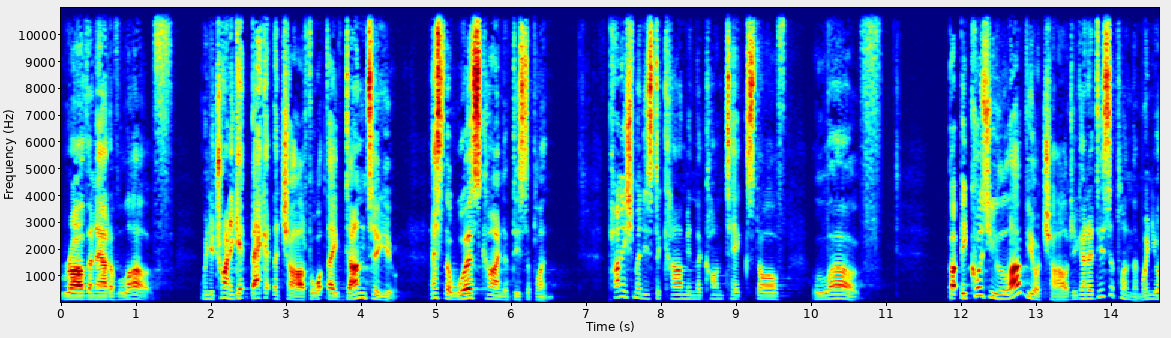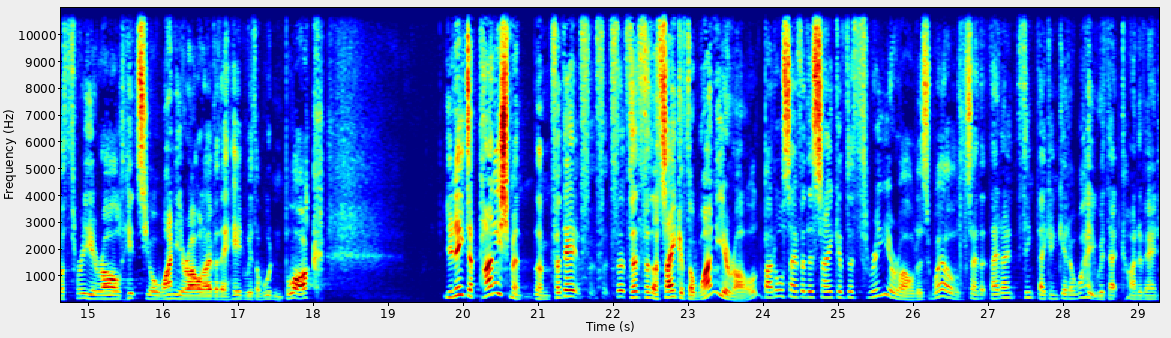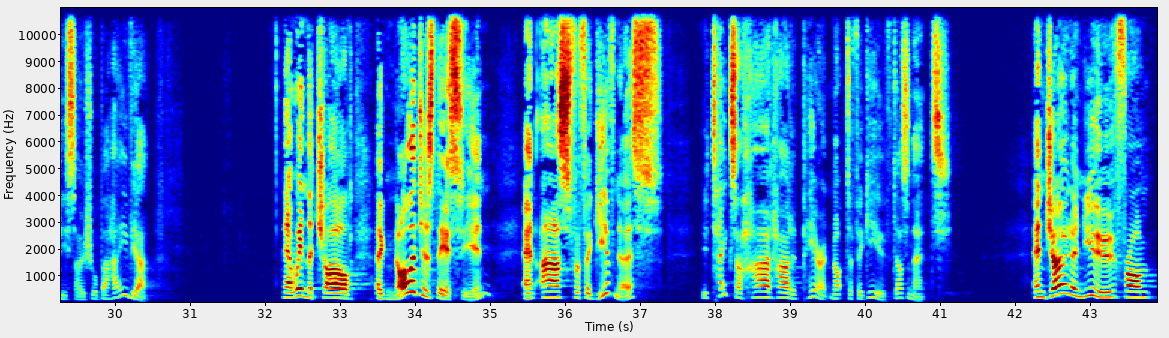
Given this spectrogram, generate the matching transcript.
rather than out of love. When you're trying to get back at the child for what they've done to you, that's the worst kind of discipline. Punishment is to come in the context of love. But because you love your child, you're going to discipline them. When your three year old hits your one year old over the head with a wooden block, you need to punish them for, their, for, for, for the sake of the one year old, but also for the sake of the three year old as well, so that they don't think they can get away with that kind of antisocial behaviour. Now, when the child acknowledges their sin and asks for forgiveness, it takes a hard hearted parent not to forgive, doesn't it? And Jonah knew from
